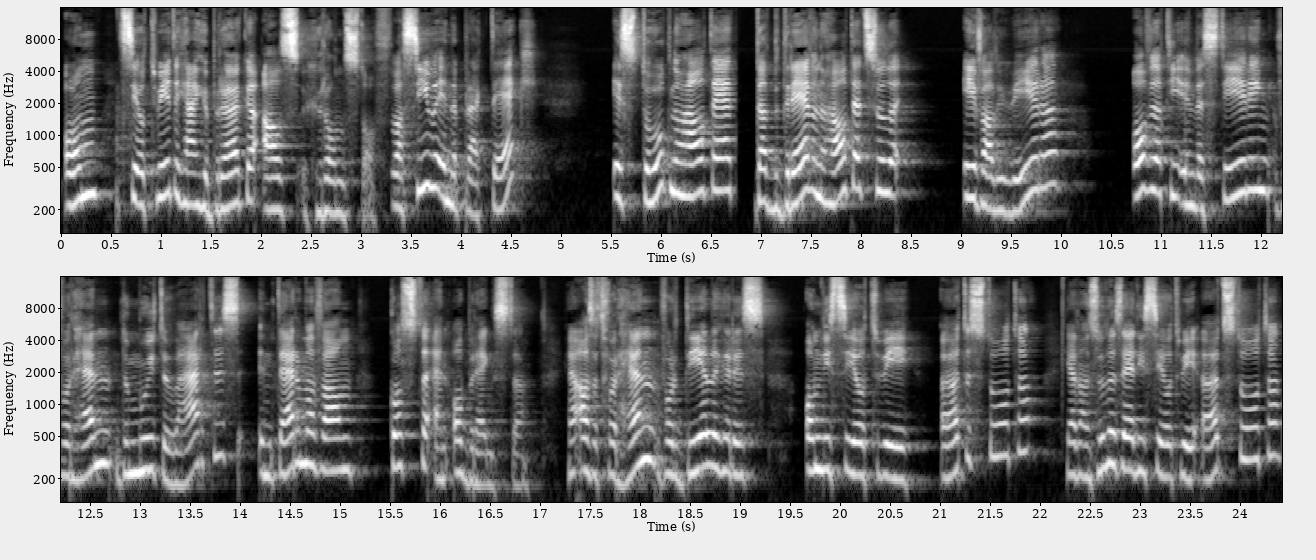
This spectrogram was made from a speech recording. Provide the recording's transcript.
om CO2 te gaan gebruiken als grondstof. Wat zien we in de praktijk? Is toch ook nog altijd dat bedrijven nog altijd zullen evalueren of dat die investering voor hen de moeite waard is in termen van kosten en opbrengsten. Ja, als het voor hen voordeliger is om die CO2 uit te stoten, ja, dan zullen zij die CO2 uitstoten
